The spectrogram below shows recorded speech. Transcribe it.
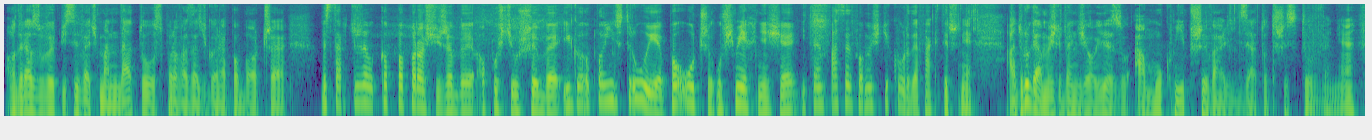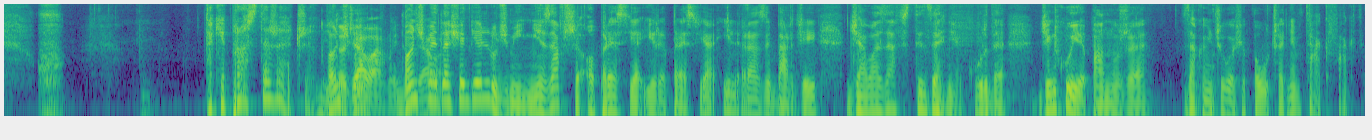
od razu wypisywać mandatu, sprowadzać go na pobocze. Wystarczy, że go poprosi, żeby opuścił szybę i go poinstruuje, pouczy, uśmiechnie się i ten facet pomyśli, kurde, faktycznie. A druga myśl będzie, o Jezu, a mógł mi przywalić za to trzystówy, nie? Uff. Takie proste rzeczy. to działa, bądźmy działa. dla siebie ludźmi. Nie zawsze opresja i represja, ile razy bardziej działa zawstydzenie. Kurde, dziękuję panu, że zakończyło się pouczeniem. Tak, fakt.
